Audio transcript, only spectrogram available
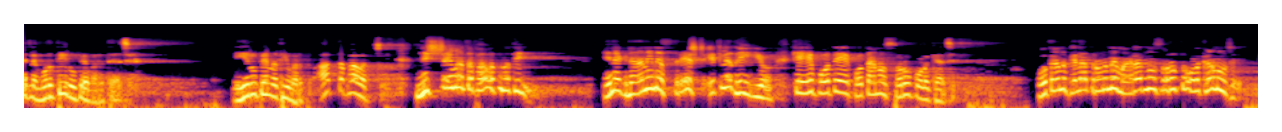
એટલે મૂર્તિ રૂપે વર્તે છે. એ રૂપે નથી વર્તો. આ તફાવત છે. નિશ્ચયમાં તફાવત નથી. એને જ્ઞાનીને શ્રેષ્ઠ એટલે થઈ ગયો કે એ પોતે પોતાનું સ્વરૂપ ઓળખે છે. પોતાનું પેલા ત્રણને મહારાજનું સ્વરૂપ તો ઓળખાણું છે.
